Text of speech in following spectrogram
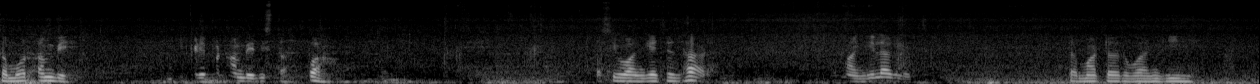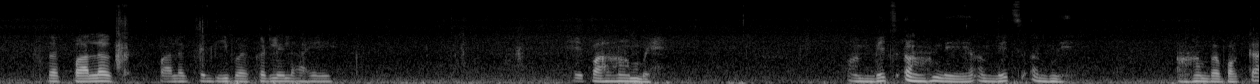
समोर आंबे. इकडे पण आंबे दिसतात. पहा. अशी वांग्याचे झाड. वांगी लागलेत. टमाटर वांगी परत पालक. पालकचं बी पकडलेलं आहे. हे पहा आंबे. आंबेच आंबे आंबेच आंबे आंबा बघा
